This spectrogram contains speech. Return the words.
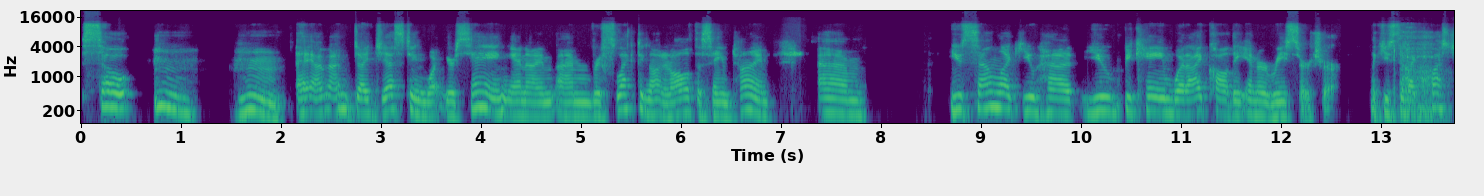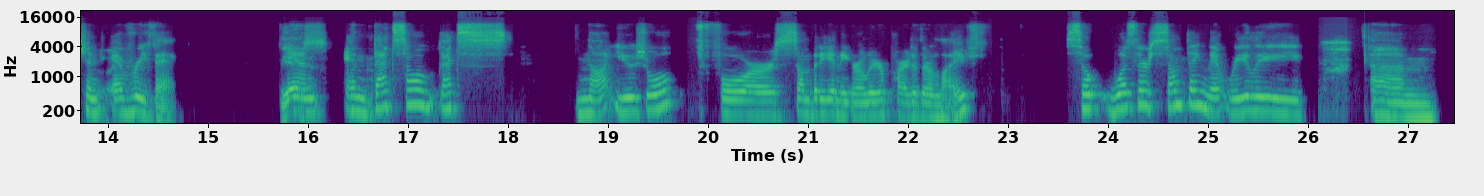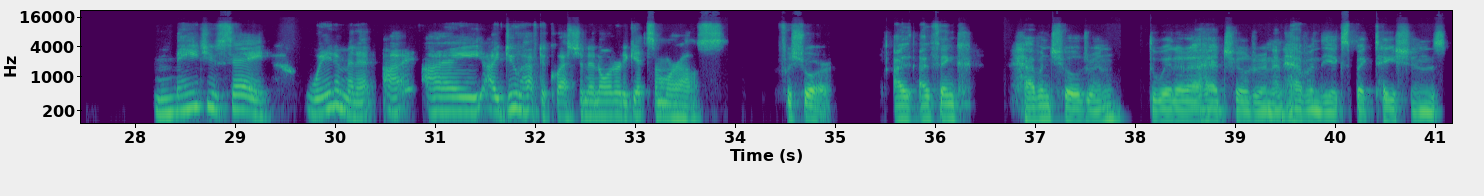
so hmm, I, am digesting what you're saying and I'm I'm reflecting on it all at the same time. Um, you sound like you had you became what I call the inner researcher. Like you said, I question everything. Yes. And and that's so that's not usual for somebody in the earlier part of their life. So was there something that really um, made you say, wait a minute, I, I, I do have to question in order to get somewhere else? For sure. I, I think having children the way that I had children and having the expectations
